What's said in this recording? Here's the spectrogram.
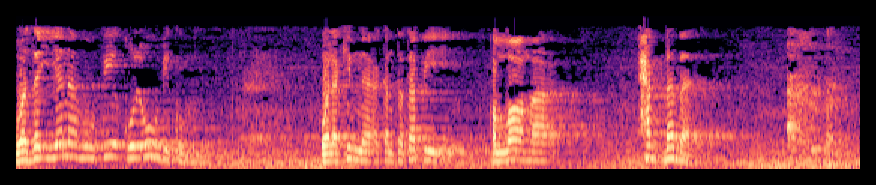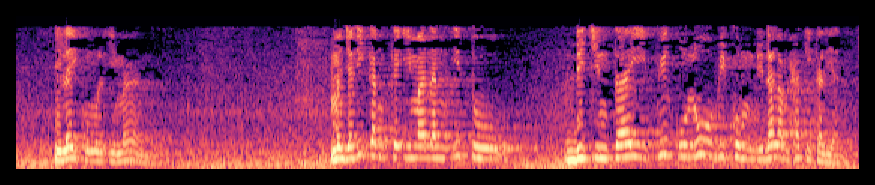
wa zayyanahu fi qulubikum. Walakin akan tetapi Allah habbaba ilaikumul iman menjadikan keimanan itu dicintai fi qulubikum di dalam hati kalian.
